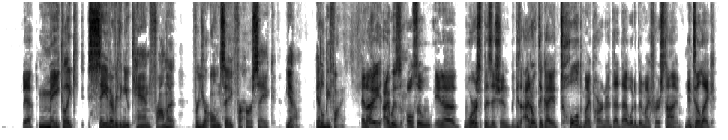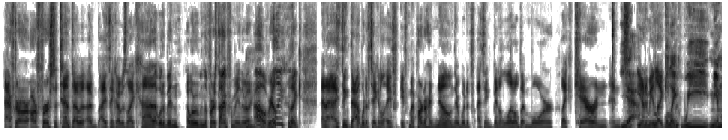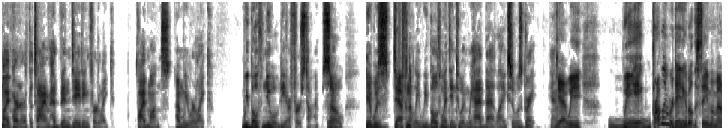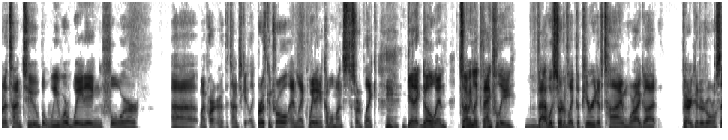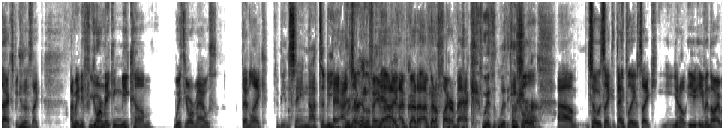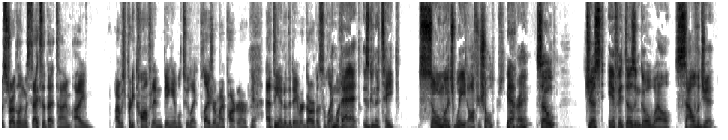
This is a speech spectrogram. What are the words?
Yeah. Make like save everything you can from it for your own sake, for her sake. You know, it'll be fine. And I, I was also in a worse position because I don't think I had told my partner that that would have been my first time Mhm. until like after our, our first attempt. I, w- I, I think I was like, ah, that would have been, that would have been the first time for me. And they were like, Mhm. oh, really? Like, and I, I think that would have taken, a- if, if my partner had known, there would have, I think, been a little bit more like care and, and, Yeah. you know what I mean? Like, Well, like we, me and my partner at the time had been dating for like five months, and we were like, we both knew it would be our first time, so it was definitely we both went into it and we had that like, so it was great. you know? yeah, we, we probably were dating about the same amount of time too, but we were waiting for uh my partner at the time to get like birth control and like waiting a couple months to sort of like Hmm. get it going. So I mean like thankfully that was sort of like the period of time where I got very good at oral sex because I Hmm. was like I mean if you're making me come with your mouth then like It'd be insane not to be I- I- returning the favor. yeah like, I, I've got to I've got to fire back with with equal sure. um, so it's like, thankfully, it's like, you know, e- even though I was struggling with sex at that time, I, I was pretty confident in being able to like pleasure my partner Yeah. at the end of the day, regardless of like and what. that is going to take so much weight off your shoulders. Yeah. Right. So just if it doesn't go well, salvage it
